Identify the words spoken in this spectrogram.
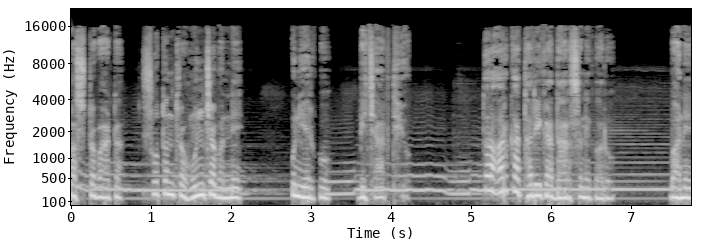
कष्टबाट स्वतन्त्र हुन्छ भन्ने उनीहरूको विचार थियो। तर अर्का थरीका दार्शनिकहरू भने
